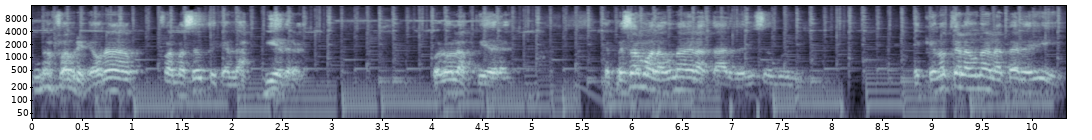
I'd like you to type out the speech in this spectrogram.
una fábrica, una farmacéutica Las Piedras. Fueron Las Piedras. Empezamos a la una de la tarde, dice Willy. El que no esté a la una de la tarde ahí,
